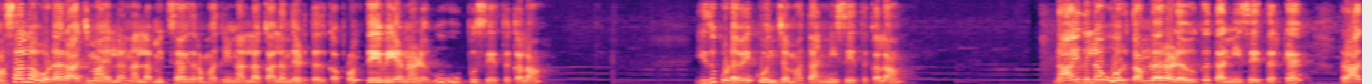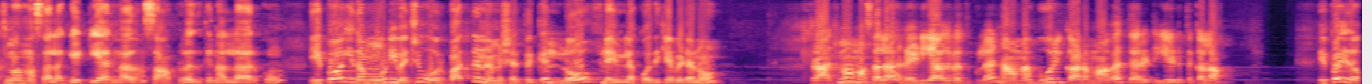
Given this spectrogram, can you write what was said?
மசாலாவோட ராஜ்மா எல்லாம் நல்லா மிக்ஸ் ஆகிற மாதிரி நல்லா கலந்து எடுத்ததுக்கப்புறம் தேவையான அளவு உப்பு சேர்த்துக்கலாம். இது கூடவே கொஞ்சமாக தண்ணி சேர்த்துக்கலாம். நான் இதில் ஒரு டம்ளர் அளவுக்கு தண்ணி சேர்த்துருக்கேன். ராஜ்மா மசாலா கெட்டியாக இருந்தால் தான் சாப்பிட்றதுக்கு நல்லா இருக்கும். இப்போ இதை மூடி வச்சு ஒரு பத்து நிமிஷத்துக்கு லோ ஃப்ளேமில் கொதிக்க விடணும். ராஜ்மா மசாலா ரெடி ஆகிறதுக்குள்ளே நாம் பூரிக்கான திரட்டி எடுத்துக்கலாம். இப்போ இதை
